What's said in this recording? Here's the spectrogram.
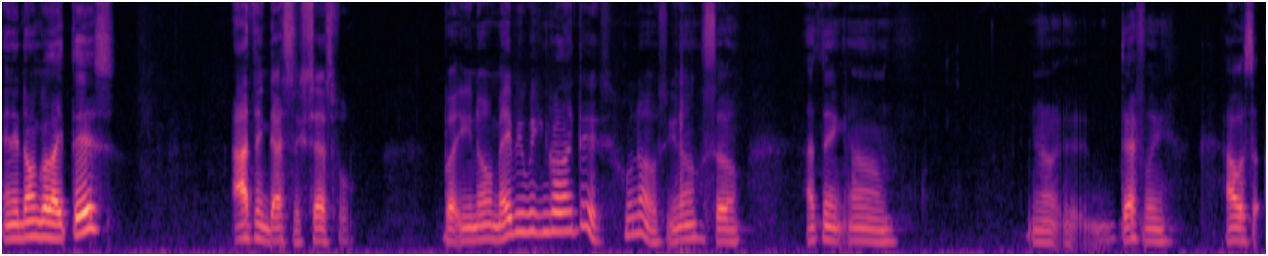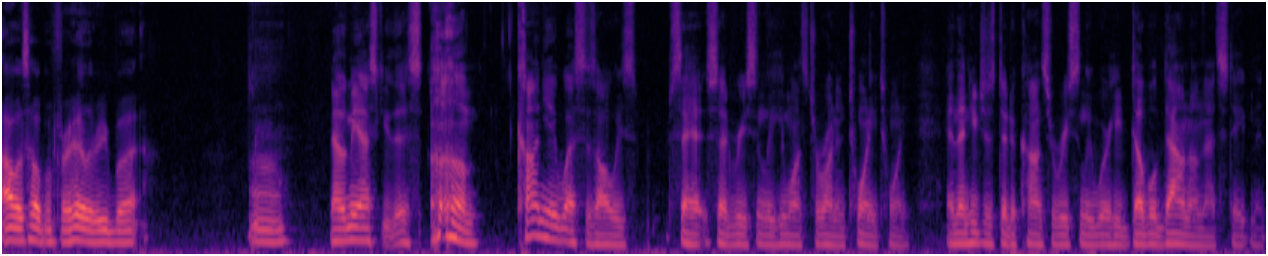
and it don't go like this, I think that's successful. But you know, maybe we can go like this. Who knows? You know, so I think um, you know definitely. I was I was hoping for Hillary, but um, Now let me ask you this: Kanye West has always said said recently he wants to run in 2020, and then he just did a concert recently where he doubled down on that statement.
